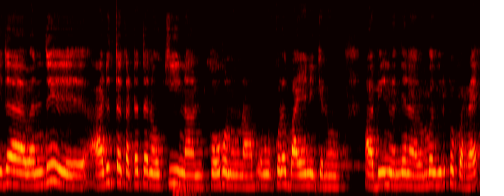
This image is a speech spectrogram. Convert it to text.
இதை வந்து அடுத்த கட்டத்தை நோக்கி நான் போகணும். நான் உங்கள் கூட பயணிக்கணும் அப்படின்னு வந்து நான் ரொம்ப விருப்பப்படுறேன்.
